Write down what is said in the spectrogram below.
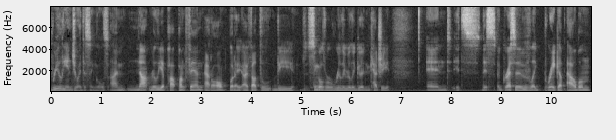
really enjoyed the singles. I'm not really a pop punk fan at all, but I, I thought the, the singles were really, really good and catchy. And it's this aggressive, like, breakup album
